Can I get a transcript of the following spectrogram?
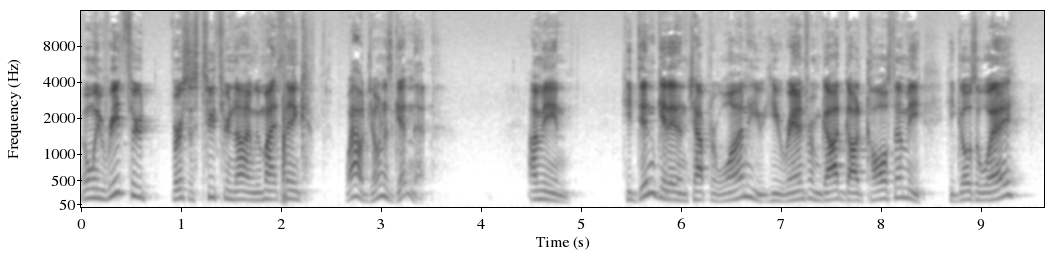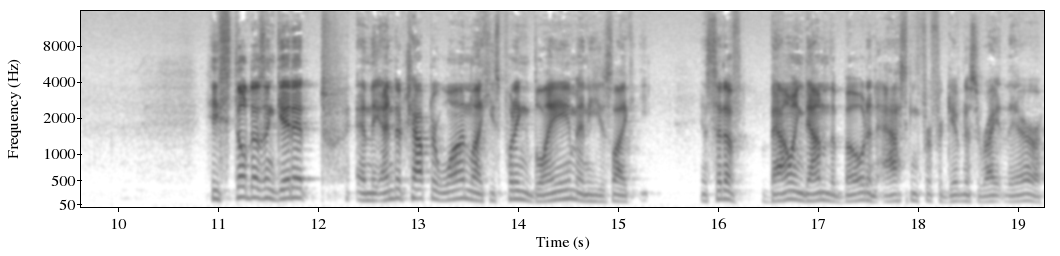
When we read through verses 2 through 9, we might think, wow, Jonah's getting it. I mean, he didn't get it in chapter 1. He, he ran from God. God calls him. He, he goes away. He still doesn't get it And the end of chapter 1. Like he's putting blame and he's like, instead of bowing down in the boat and asking for forgiveness right there, or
